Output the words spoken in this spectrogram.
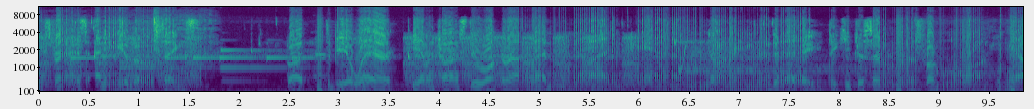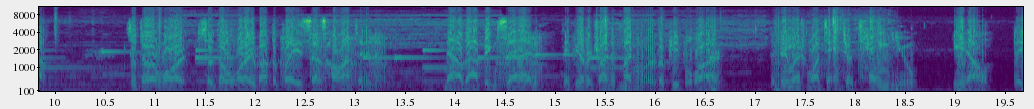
experienced any of those things. But to be aware, the animatronics do walk around at night and during the day to keep the servers from locking out. So don't worry. So don't worry about the place as haunted. Now that being said, if you're ever trying to find where the people are, they pretty much want to entertain you. You know, they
